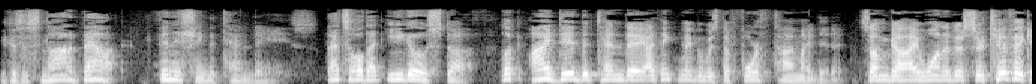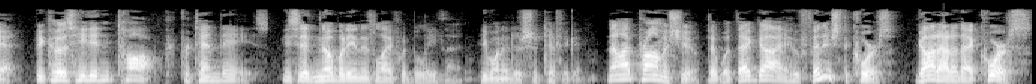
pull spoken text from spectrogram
Because it's not about finishing the 10 days. That's all that ego stuff. Look, I did the 10 day, I think maybe it was the fourth time I did it. Some guy wanted a certificate because he didn't talk for 10 days. He said nobody in his life would believe that. He wanted a certificate. Now I promise you that what that guy who finished the course got out of that course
